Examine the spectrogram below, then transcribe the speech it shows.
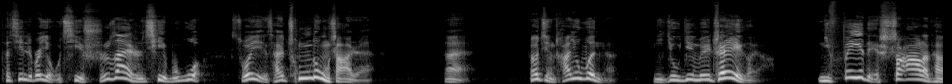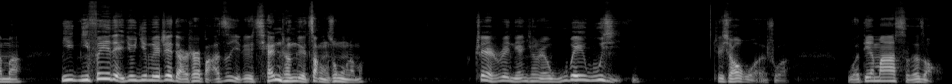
他心里边有气，实在是气不过，所以才冲动杀人。哎，然后警察又问他：“你就因为这个呀？你非得杀了他吗？”你你非得就因为这点事把自己这前程给葬送了吗？这时候这年轻人无悲无喜。这小伙子说：“我爹妈死的早，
